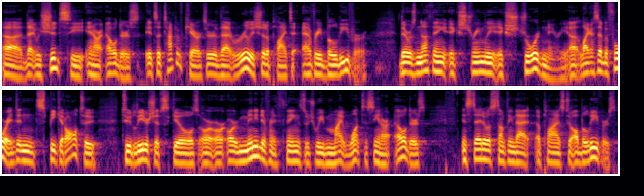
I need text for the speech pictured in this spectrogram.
uh, that we should see in our elders, it's a type of character that really should apply to every believer. There was nothing extremely extraordinary. Uh, like I said before, it didn't speak at all to to leadership skills or, or, or many different things which we might want to see in our elders. Instead, it was something that applies to all believers.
